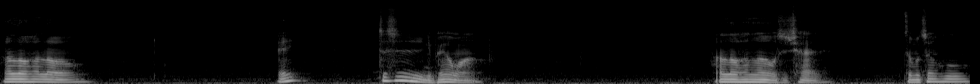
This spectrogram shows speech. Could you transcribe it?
？Hello Hello，哎。这是你朋友吗？Hello Hello，我是 Chad，怎么称呼？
